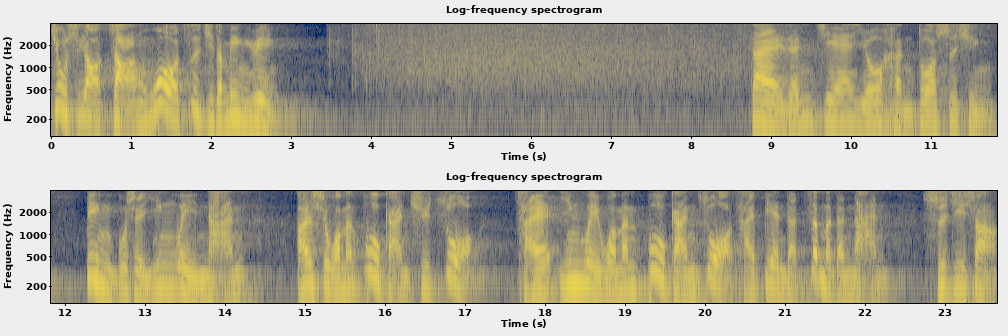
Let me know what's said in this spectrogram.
就是要掌握自己的命运。在人间有很多事情，并不是因为难，而是我们不敢去做，才因为我们不敢做，才变得这么的难。实际上，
